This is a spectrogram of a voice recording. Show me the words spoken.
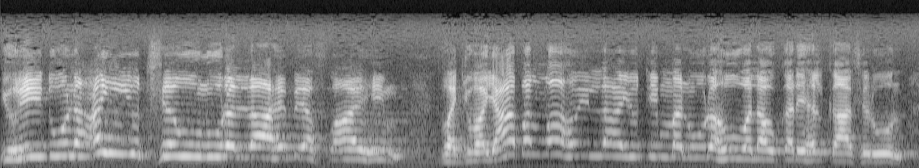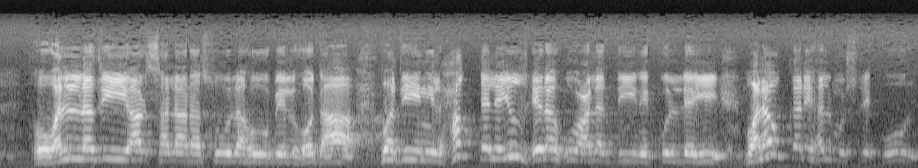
یریدون ان یطفئوا نور اللہ بافواہہم وجویاب اللہ الا یتم نورہ ولو کرہ الکافرون۔ هو الذي ارسل رسوله بالهدى ودين الحق ليظهره على الدين كله ولو كره المشركون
